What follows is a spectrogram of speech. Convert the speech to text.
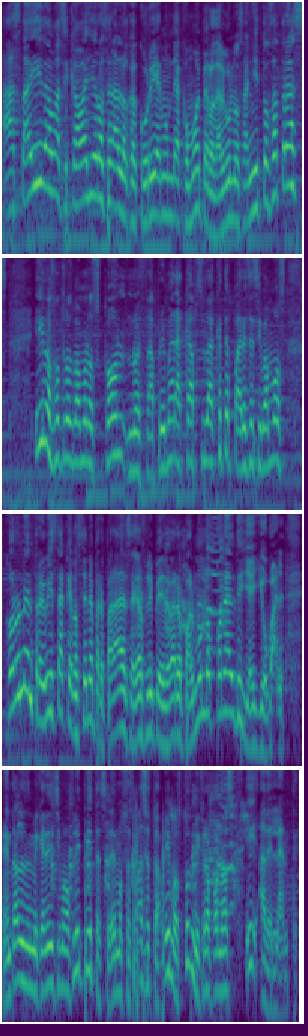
Hasta ahí, damas y caballeros, era lo que ocurría en un día como hoy, pero de algunos añitos atrás. Y nosotros vámonos con nuestra primera cápsula. ¿Qué te parece si vamos con una entrevista que nos tiene preparada el señor Flippy del Barrio Palmundo con el DJ Yuval? Entonces, mi queridísimo Flippy, te cedemos espacio, te abrimos tus micrófonos y adelante.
